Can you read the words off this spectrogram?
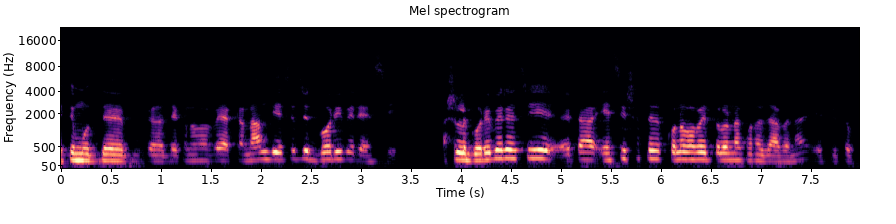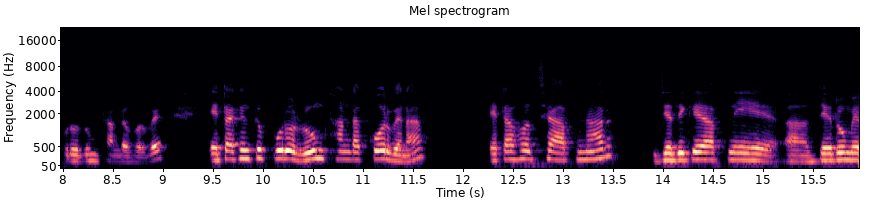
ইতিমধ্যে যে কোনো ভাবে একটা নাম দিয়েছে যে গরিবের এসি আসলে গরিবের এসি এটা এসির সাথে কোনোভাবেই তুলনা করা যাবে না। এসি তো পুরো রুম ঠান্ডা করবে। এটা কিন্তু পুরো রুম ঠান্ডা করবে না। এটা হচ্ছে আপনার যেদিকে আপনি যে রুমে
